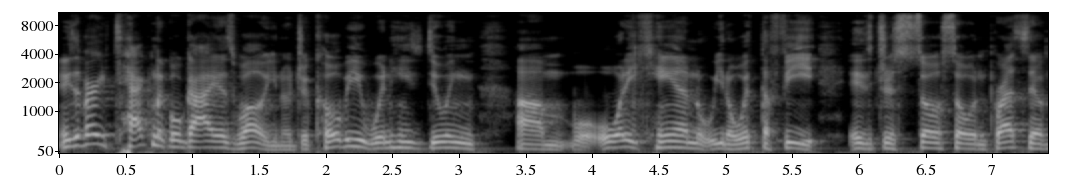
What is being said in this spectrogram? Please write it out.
he's a very technical guy as well. You know, Jacoby when he's doing um, what he can, you know, with the feet is just so so impressive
